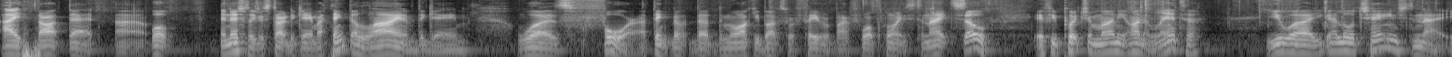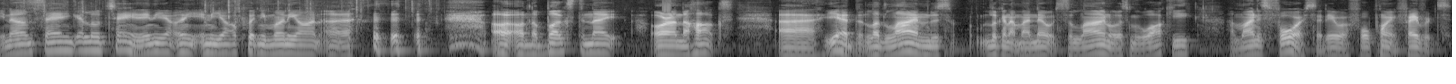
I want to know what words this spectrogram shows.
I thought that, uh, well, initially to start the game, I think the line of the game was four. I think the, the, the Milwaukee Bucks were favored by four points tonight. So if you put your money on Atlanta, you uh you got a little change tonight. You know what I'm saying? You got a little change. Any any, any y'all put any money on uh on the Bucks tonight or on the Hawks? Uh yeah, the, the line. I'm just looking at my notes. The line was Milwaukee a minus four, so they were four point favorites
